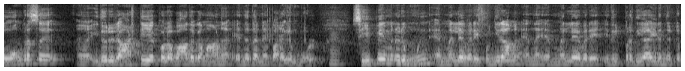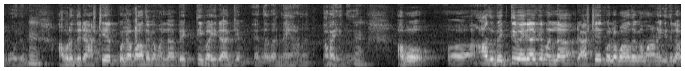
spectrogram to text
കോൺഗ്രസ് ഇതൊരു രാഷ്ട്രീയ കൊലപാതകമാണ് എന്ന് തന്നെ പറയുമ്പോൾ സി പി എമ്മിന് ഒരു മുൻ എം എൽ എ വരെ കുഞ്ഞിരാമൻ എന്ന എം എൽ എ വരെ ഇതിൽ പ്രതിയായിരുന്നിട്ട് പോലും അവർ ഇത് രാഷ്ട്രീയ കൊലപാതകമല്ല വ്യക്തി വൈരാഗ്യം എന്ന് തന്നെയാണ് പറയുന്നത്. അപ്പോൾ അത് വ്യക്തി വൈരാഗ്യമല്ല രാഷ്ട്രീയ കൊലപാതകമാണ് ഇതിലെ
